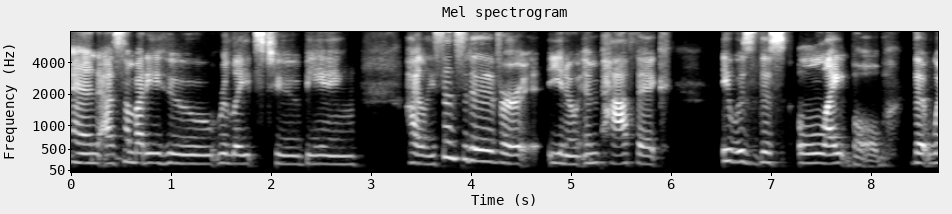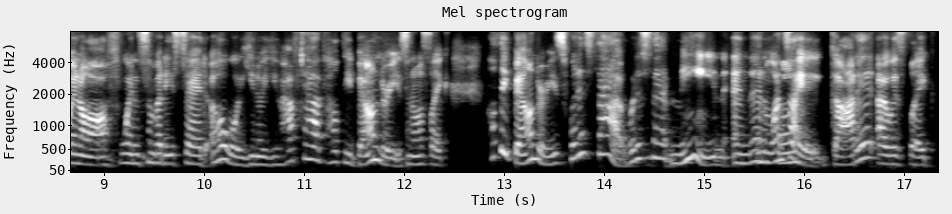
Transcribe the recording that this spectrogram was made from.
And as somebody who relates to being highly sensitive or you know empathic it was this light bulb that went off when somebody said, Oh, well, you know, you have to have healthy boundaries. And I was like, Healthy boundaries? What is that? What does that mean? And then mm-hmm. once I got it, I was like,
